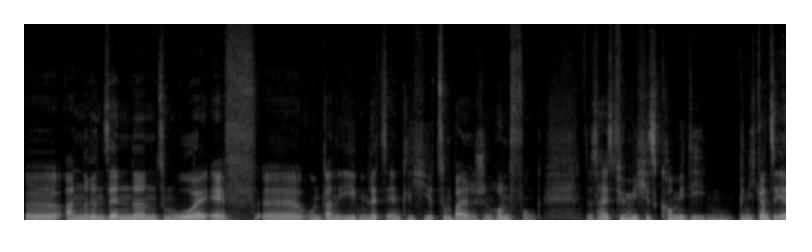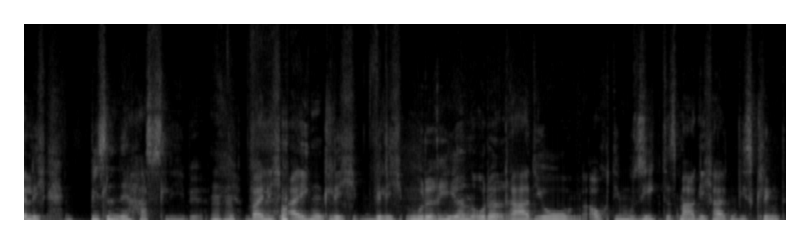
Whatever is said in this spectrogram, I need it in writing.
äh, anderen Sendern, zum ORF äh, und dann eben letztendlich hier zum Bayerischen Rundfunk. Das heißt, für mich ist Comedy, bin ich ganz ehrlich, ein bisschen eine Hassliebe, weil ich eigentlich will ich moderieren oder Radio, auch die Musik, das mag ich halten, wie es klingt.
